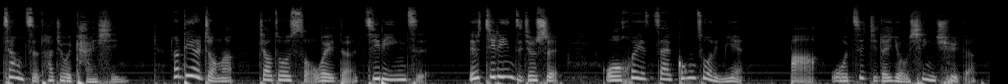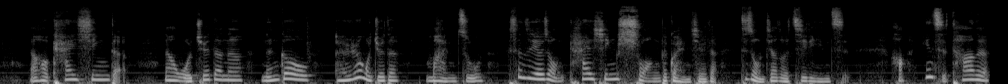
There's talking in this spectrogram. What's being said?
这样子他就会开心。那第二种呢，叫做所谓的激励因子，也是激励因子就是我会在工作里面把我自己的有兴趣的，然后开心的。那我觉得呢，能够呃让我觉得满足，甚至有一种开心爽的感觉的，这种叫做激励因子。好，因此它的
